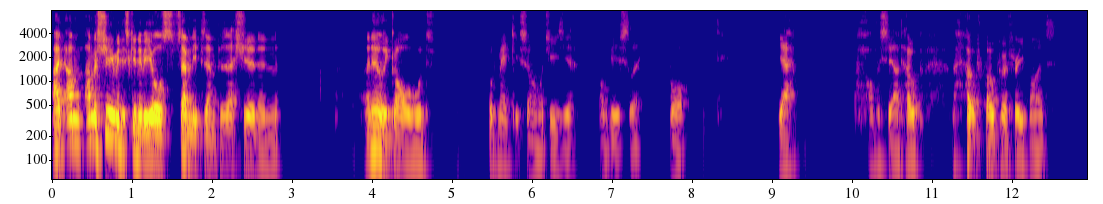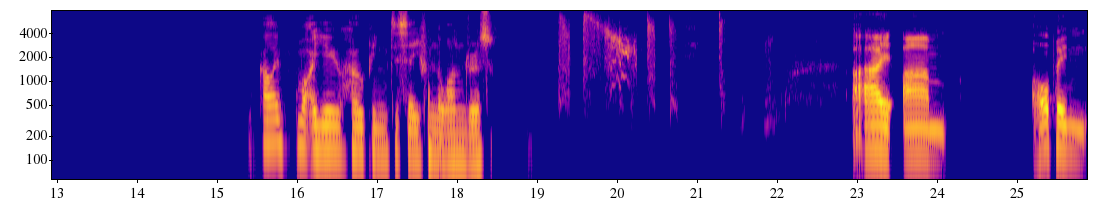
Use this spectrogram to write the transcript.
I, I'm I'm assuming it's going to be us seventy percent possession, and an early goal would would make it so much easier, obviously. But yeah, obviously, I'd hope hope hope for three points. Colin, what are you hoping to see from the Wanderers? I am hoping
